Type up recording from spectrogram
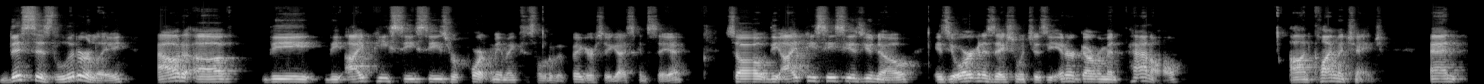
this is literally out of the the IPCC's report. Let me make this a little bit bigger so you guys can see it. So the IPCC, as you know, is the organization which is the intergovernment panel on climate change. And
